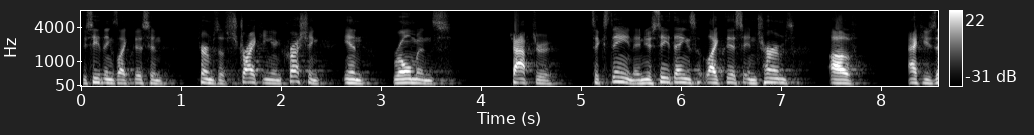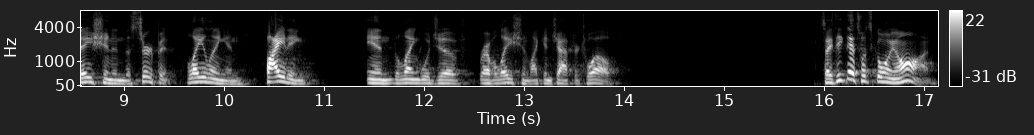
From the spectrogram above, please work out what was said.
You see things like this in terms of striking and crushing in Romans chapter 16, and you see things like this in terms of accusation and the serpent flailing and fighting in the language of Revelation, like in chapter 12. So I think that's what's going on.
